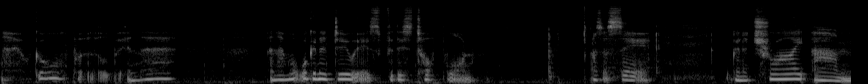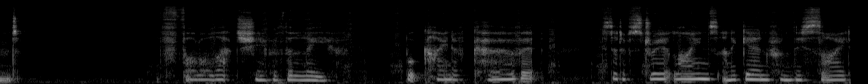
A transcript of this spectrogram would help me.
There we go, put a little bit in there. And then what we're going to do is, for this top one, as I say, we're going to try and follow that shape of the leaf but kind of curve it instead of straight lines and again from this side.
